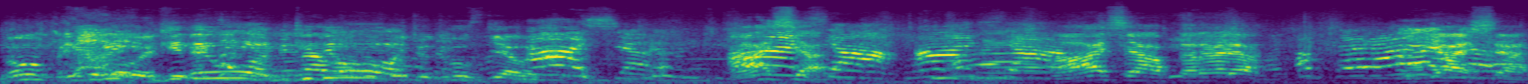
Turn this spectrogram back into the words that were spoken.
Ну, придумывай. Гидеон, имена могут быть у двух девочек. Ася. Ася. Ася. Ася, а вторая А вторая? Яся.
